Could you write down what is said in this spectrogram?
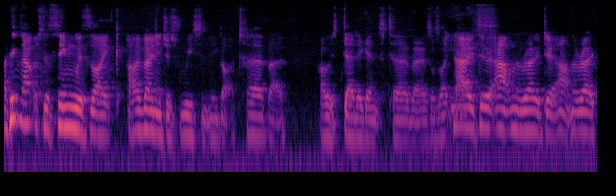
I think that was the thing with like I've only just recently got a turbo. I was dead against turbos. I was like, no, do it out on the road, do it out on the road.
